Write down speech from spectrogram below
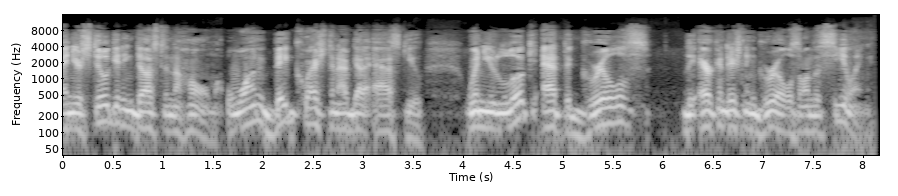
and you're still getting dust in the home, one big question I've got to ask you: when you look at the grills, the air conditioning grills on the ceiling,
